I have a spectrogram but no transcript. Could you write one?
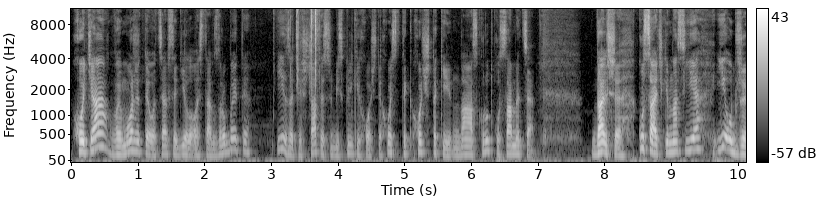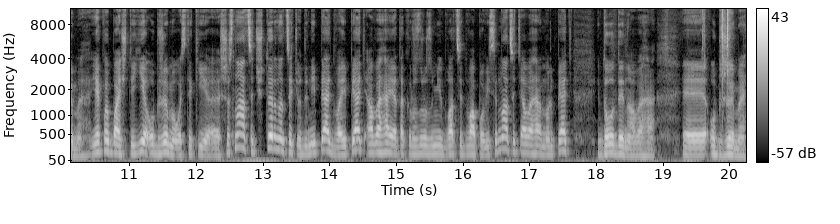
Хоча ви можете оце все діло ось так зробити і зачищати собі скільки хочете. Хоч, хоч такі на скрутку саме це. Далі, кусачки в нас є і обжими. Як ви бачите, є обжими ось такі е, 16, 14, 1,5, 2,5 АВГ, я так зрозумів, 22 по 18 АВГ, 0,5 до 1 АВГ е, обжими.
